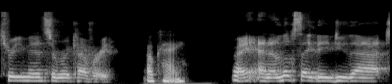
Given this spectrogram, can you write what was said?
three minutes of recovery, Okay. right? And it looks like they do that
